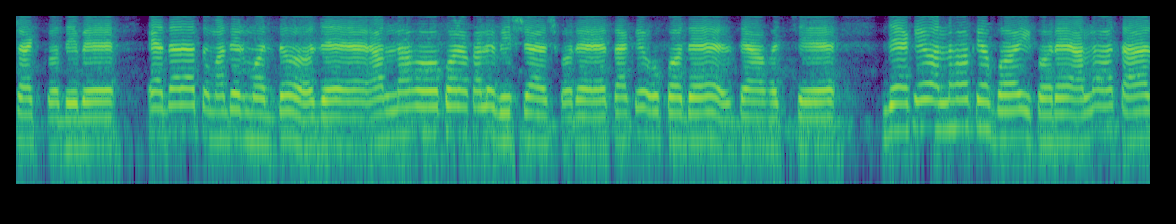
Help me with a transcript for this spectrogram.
সাক্ষ্য দেবে। এ দ্বারা তোমাদের মধ্য যে আল্লাহ পরকালে বিশ্বাস করে, তাকে উপদেশ দেওয়া হচ্ছে। যে কেউ আল্লাহকে ভয় করে, আল্লাহ তার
